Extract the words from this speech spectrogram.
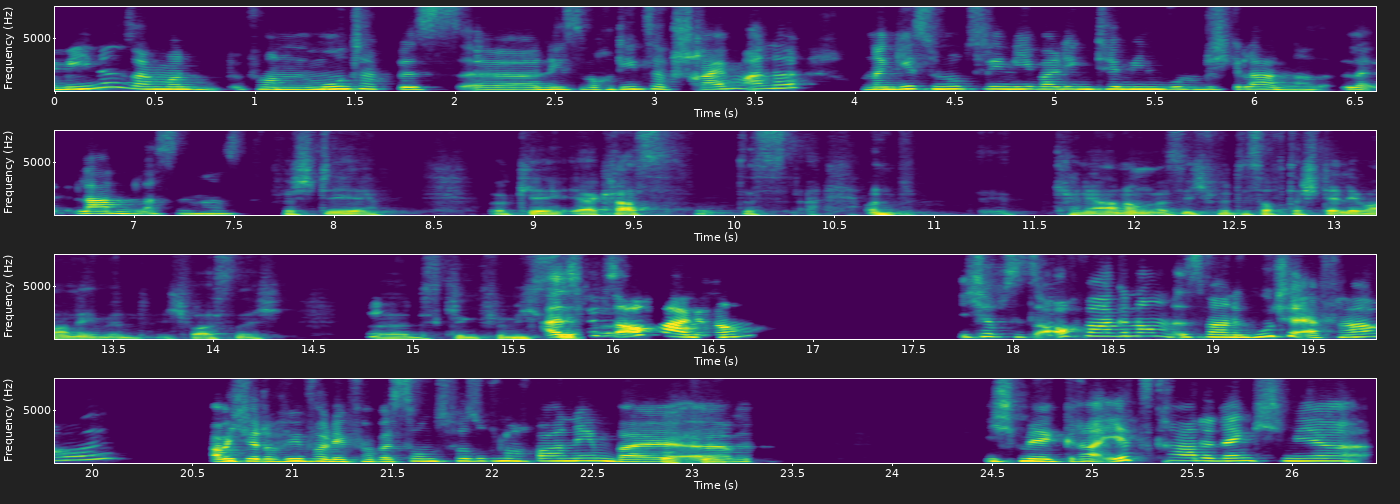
Termine, sagen wir von Montag bis äh, nächste Woche Dienstag schreiben alle und dann gehst du nur zu den jeweiligen Terminen, wo du dich geladen, laden lassen hast. Verstehe. Okay, ja krass. Das, und äh, keine Ahnung, also ich würde das auf der Stelle wahrnehmen. Ich weiß nicht. Äh, Das klingt für mich Also sehr. ich habe es auch wahrgenommen. Ich habe es jetzt auch wahrgenommen. Es war eine gute Erfahrung, aber ich werde auf jeden Fall den Verbesserungsversuch noch wahrnehmen, weil Okay. ähm, ich mir jetzt gerade denke ich mir,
